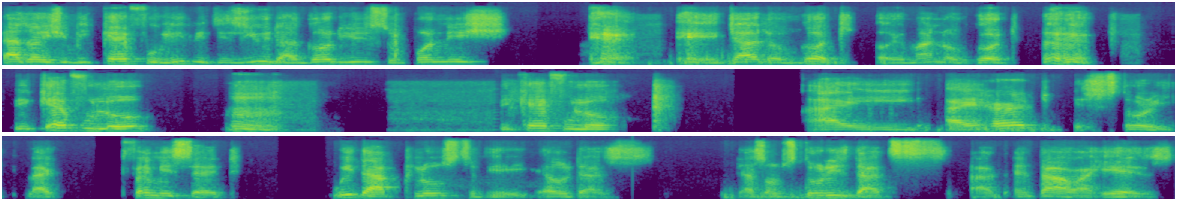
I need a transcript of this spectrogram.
That's why you should be careful if it is you that God used to punish a child of God or a man of God. be careful, oh. Hmm. Be careful, oh. I I heard a story, like Femi said, we that are close to the elders, there are some stories that enter our ears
